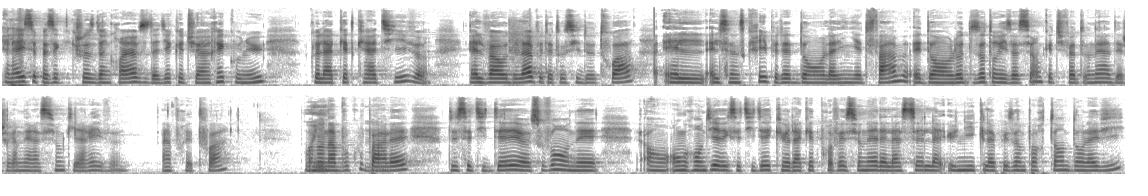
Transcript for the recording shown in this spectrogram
Et là, il s'est passé quelque chose d'incroyable, c'est-à-dire que tu as reconnu que la quête créative, elle va au-delà peut-être aussi de toi. Elle, elle s'inscrit peut-être dans la lignée de femmes et dans les autorisations que tu vas donner à des générations qui arrivent après toi. On en a beaucoup mm. parlé de cette idée. Euh, souvent, on, est, on, grandit avec cette idée que la quête professionnelle est la seule, la unique, la plus importante dans la vie,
